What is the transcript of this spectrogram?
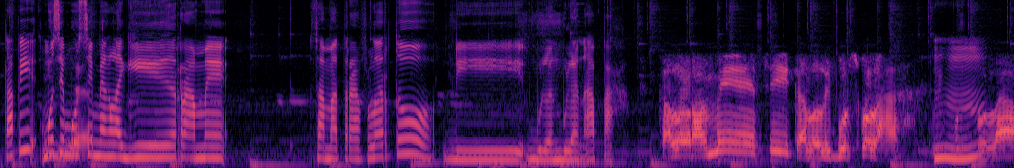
Tapi musim-musim yang lagi rame sama traveler tuh di bulan-bulan apa? Kalau rame sih kalau libur sekolah, libur Mhm. sekolah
